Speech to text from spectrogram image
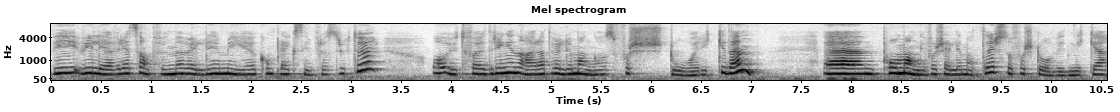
vi, vi lever i et samfunn med veldig mye kompleks infrastruktur. Og utfordringen er at veldig mange av oss forstår ikke den. Eh, på mange forskjellige måter så forstår vi den ikke.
